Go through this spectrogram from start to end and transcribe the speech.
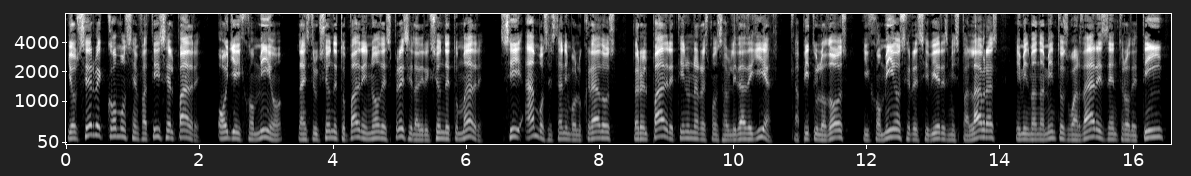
y observe cómo se enfatiza el padre. Oye, hijo mío, la instrucción de tu padre y no desprecie la dirección de tu madre. Sí, ambos están involucrados, pero el padre tiene una responsabilidad de guía. Capítulo 2. Hijo mío, si recibieres mis palabras y mis mandamientos guardares dentro de ti,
